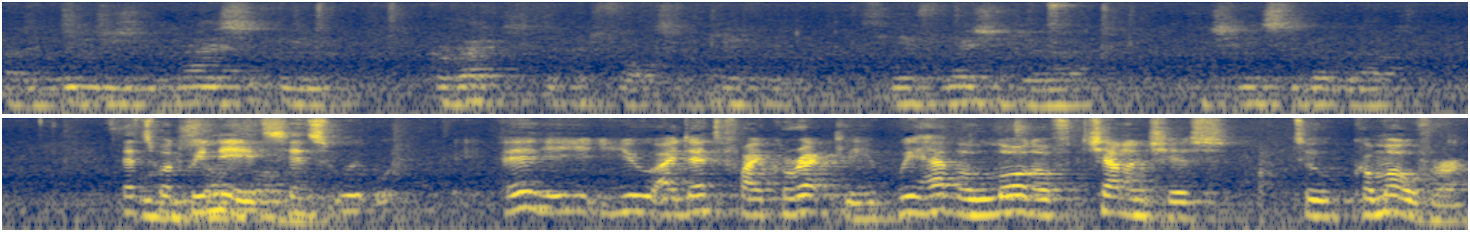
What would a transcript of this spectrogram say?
but it would be nice if we correct the pitfalls and give the- information to her, she needs to build it up. that's Would what we need, since we, we- eh, you identify correctly, we have a lot of challenges to come over.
